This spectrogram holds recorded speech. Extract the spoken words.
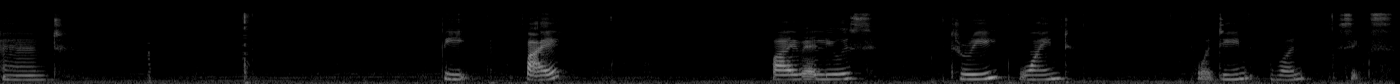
And p pi. Pi value is 3.1416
